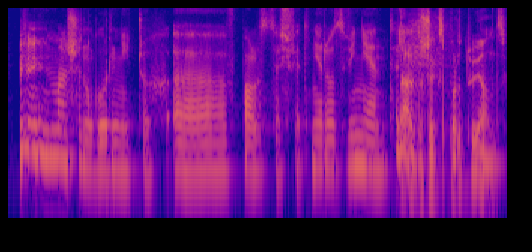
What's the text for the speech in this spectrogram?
maszyn górniczych e, w Polsce, świetnie rozwinięty. No, ale też eksportujący.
